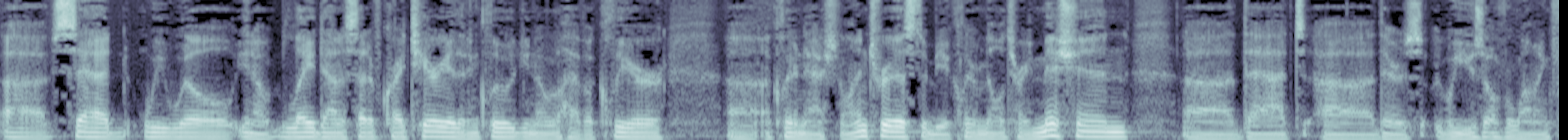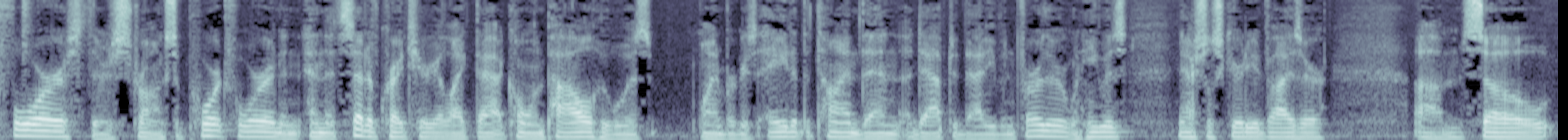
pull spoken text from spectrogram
Uh, said we will, you know, lay down a set of criteria that include, you know, we'll have a clear uh, a clear national interest. There'd be a clear military mission. Uh, that uh, there's we use overwhelming force. There's strong support for it, and, and a set of criteria like that. Colin Powell, who was Weinberger's aide at the time, then adapted that even further when he was national security advisor. Um, so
